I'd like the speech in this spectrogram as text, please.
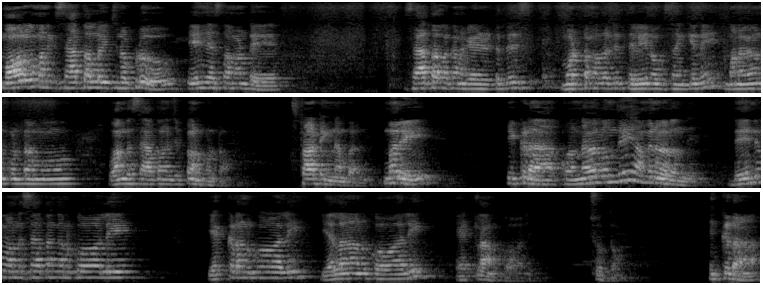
మామూలుగా మనకి శాతాల్లో ఇచ్చినప్పుడు ఏం చేస్తామంటే శాతాల్లో కనుక ఏంటంటే మొట్టమొదటి తెలియని ఒక సంఖ్యని మనం ఏమనుకుంటాము వంద శాతం అని చెప్పి అనుకుంటాం. స్టార్టింగ్ నెంబర్ని మరి ఇక్కడ కొన్న వేలు ఉంది అమ్మిన వేలు ఉంది దేన్ని వంద శాతం అనుకోవాలి ఎక్కడ అనుకోవాలి? ఎలా అనుకోవాలి? ఎట్లా అనుకోవాలి? చూద్దాం. ఇక్కడ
